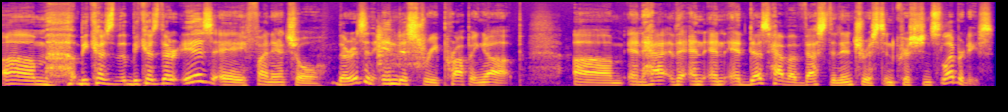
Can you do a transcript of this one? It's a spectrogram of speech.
um, because because there is a financial, there is an industry propping up. Um, and, ha- and and it does have a vested interest in Christian celebrities,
